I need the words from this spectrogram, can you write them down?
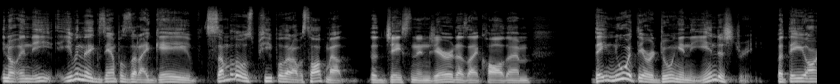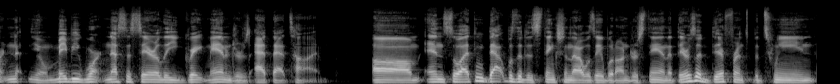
you know, the, even the examples that I gave, some of those people that I was talking about, the Jason and Jared, as I call them, they knew what they were doing in the industry, but they aren't, you know, maybe weren't necessarily great managers at that time. Um, and so I think that was a distinction that I was able to understand that there's a difference between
